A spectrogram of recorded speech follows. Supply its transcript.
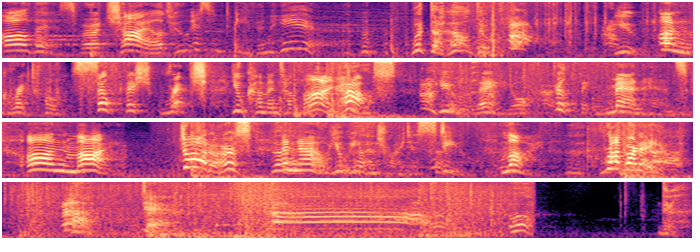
All this for a child who isn't even here. What the hell, do... Ah! You ungrateful, selfish wretch! You come into my house! You lay your filthy man hands on my daughters! And now you even try to steal my property! How dare you!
